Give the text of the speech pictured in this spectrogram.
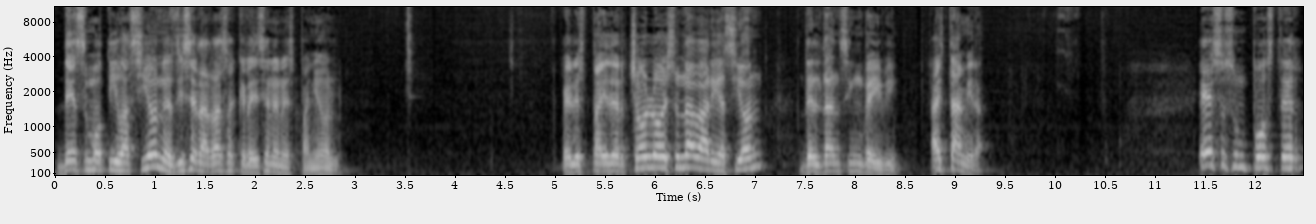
Desmotivaciones, dice la raza que le dicen en español. El Spider Cholo es una variación del Dancing Baby. Ahí está, mira. Eso es un póster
